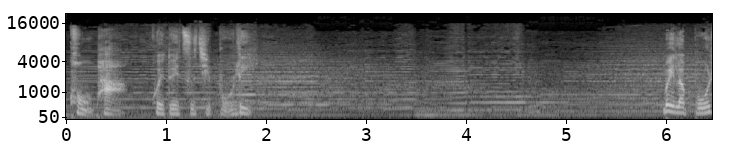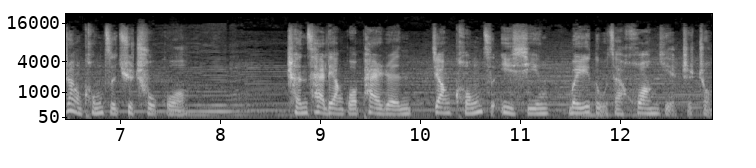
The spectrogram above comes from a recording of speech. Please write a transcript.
恐怕会对自己不利。为了不让孔子去楚国，陈蔡两国派人将孔子一行围堵在荒野之中。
